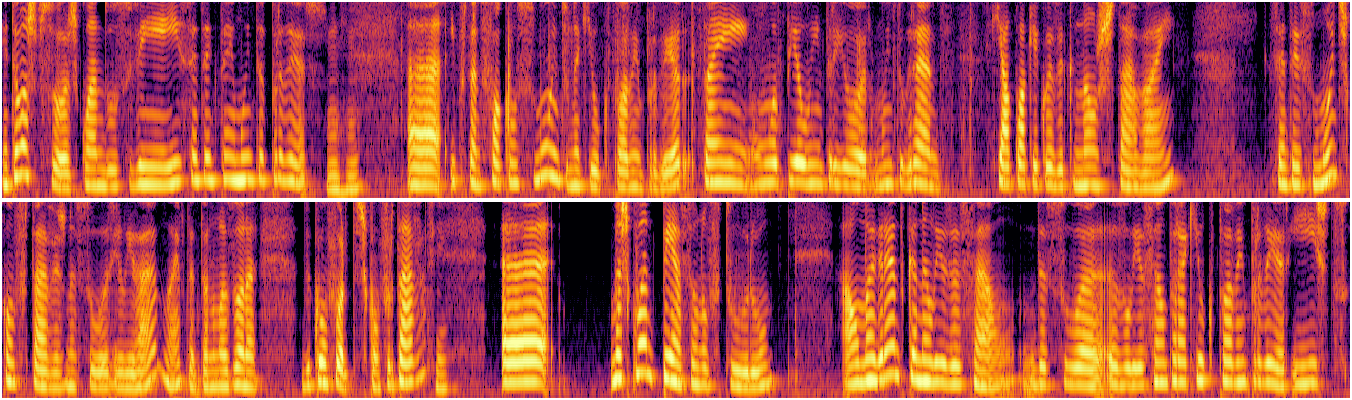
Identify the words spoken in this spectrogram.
Então as pessoas, quando se veem aí, sentem que têm muito a perder. Ah, e, portanto, focam-se muito naquilo que podem perder, têm um apelo interior muito grande que há qualquer coisa que não está bem, sentem-se muito desconfortáveis na sua realidade, não é? Portanto, estão numa zona de conforto desconfortável. Sim. Ah, mas quando pensam no futuro, há uma grande canalização da sua avaliação para aquilo que podem perder. E isto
